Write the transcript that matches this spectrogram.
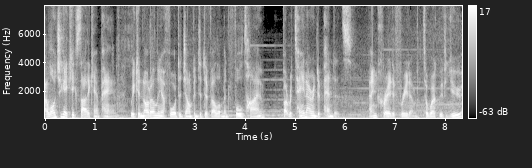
By launching a Kickstarter campaign, we can not only afford to jump into development full time, but retain our independence and creative freedom to work with you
